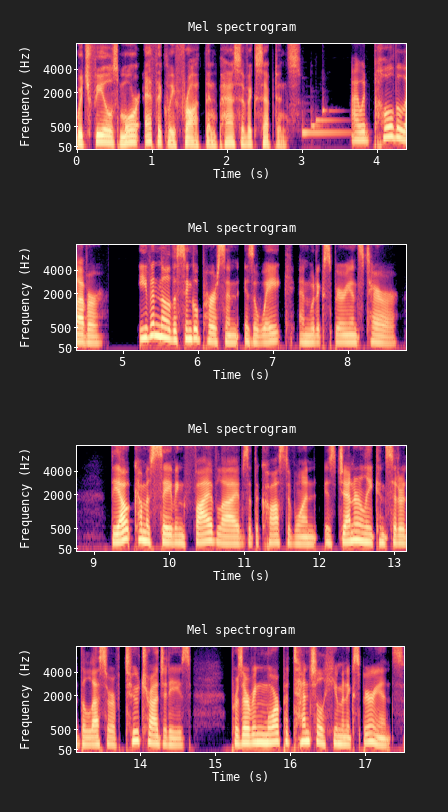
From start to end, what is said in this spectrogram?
which feels more ethically fraught than passive acceptance. I would pull the lever, even though the single person is awake and would experience terror. The outcome of saving five lives at the cost of one is generally considered the lesser of two tragedies, preserving more potential human experience.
